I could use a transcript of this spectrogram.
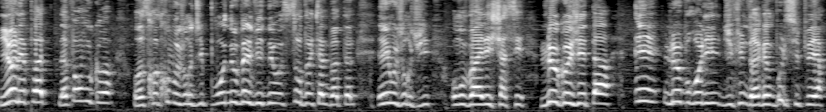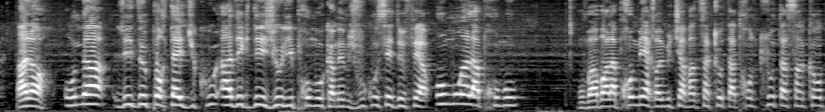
Yo les potes, la forme ou quoi? On se retrouve aujourd'hui pour une nouvelle vidéo sur Dokkan Battle. Et aujourd'hui, on va aller chasser le Gogeta et le Broly du film Dragon Ball Super. Alors, on a les deux portails du coup avec des jolis promos quand même. Je vous conseille de faire au moins la promo on va avoir la première euh, multi à 25, l'autre à 30, l'autre à 50.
